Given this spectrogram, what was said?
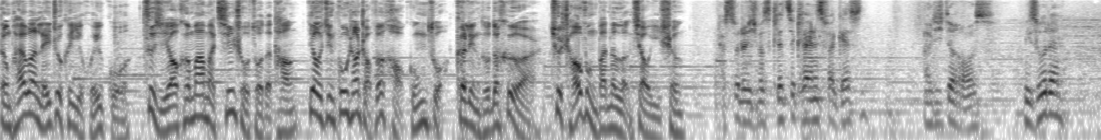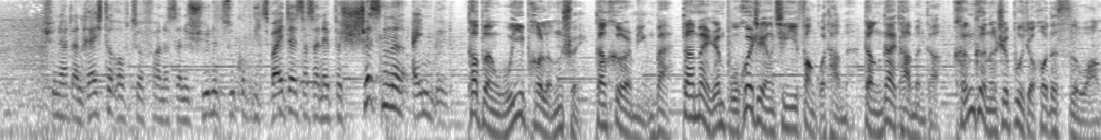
等排完雷就可以回国，自己要喝妈妈亲手做的汤，要进工厂找份好工作。可领头的赫尔却嘲讽般的冷笑一声。Hast du da nicht was klitzekleines vergessen? Halt dich da raus. Wieso denn? Schön hat ein Recht darauf zu erfahren, dass seine schöne Zukunft nichts weiter ist als eine beschissene Einbildung. 他本无意泼冷水，但赫尔明白，丹麦人不会这样轻易放过他们，等待他们的很可能是不久后的死亡。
